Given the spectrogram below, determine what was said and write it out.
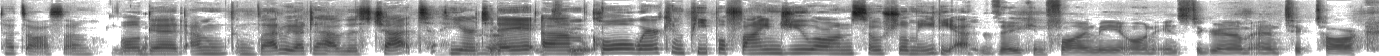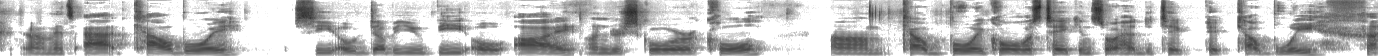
That's awesome. Well, good. I'm, I'm glad we got to have this chat here today. Um. Cole, where can people find you on social media? They can find me on Instagram and TikTok. Um, it's at cowboy c o w b o i underscore Cole. Um, cowboy Cole was taken, so I had to take pick cowboy. um,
